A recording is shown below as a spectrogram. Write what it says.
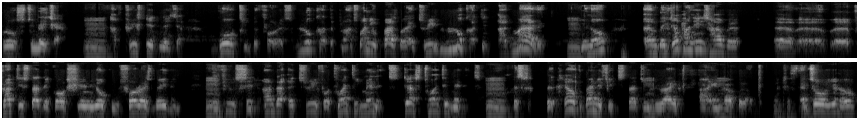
close to nature, mm. appreciate nature. Go to the forest, look at the plants. When you pass by a tree, look at it, admire it. Mm. You know, um, the Japanese have a, a, a, a practice that they call shinrin-yoku, forest bathing. Mm. If you sit under a tree for 20 minutes, just 20 minutes, mm. the, the, health benefits that you mm. Derive are mm. incalculable. And so, you know,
